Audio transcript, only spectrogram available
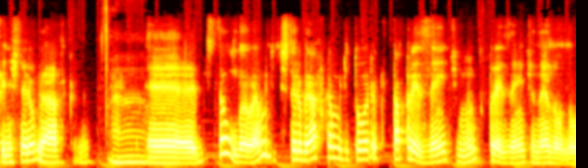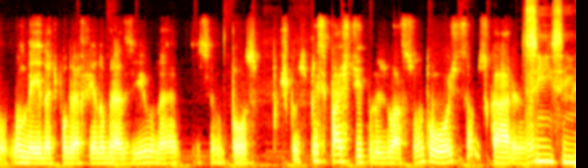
fina estereográfica, né? Ah. É, então, é uma estereográfica é uma editora que está presente, muito presente, né, no, no, no, meio da tipografia no Brasil, né? Assim, pô, os, os, principais títulos do assunto hoje são dos caras, né? Sim, sim.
